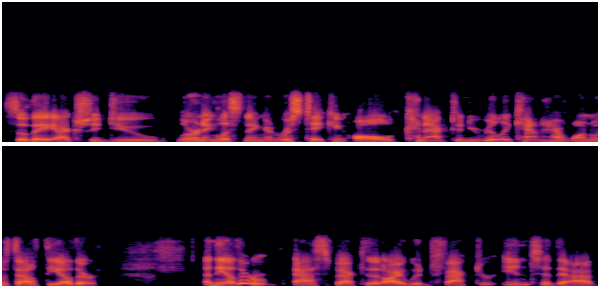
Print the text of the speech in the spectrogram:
So they actually do learning, listening, and risk taking all connect. And you really can't have one without the other. And the other aspect that I would factor into that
